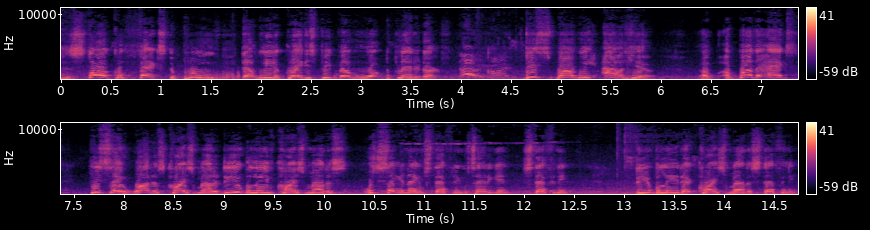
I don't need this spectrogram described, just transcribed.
historical facts to prove that we the greatest people ever walked the planet Earth. This is why we out here. A, a brother asked, he said, why does Christ matter? Do you believe Christ matters? What you say your name, Stephanie? Say it again. Stephanie? Do you believe that Christ matters, Stephanie?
